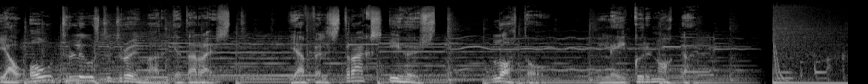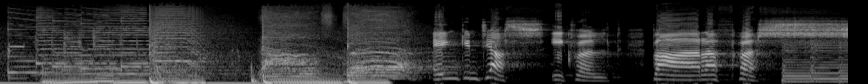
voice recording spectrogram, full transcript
Já, ótrúlegustu draumar geta ræst. Jafnvel strax í haust. Lotto. Leikurinn okkar. Engin jazz í kvöld, bara föss.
